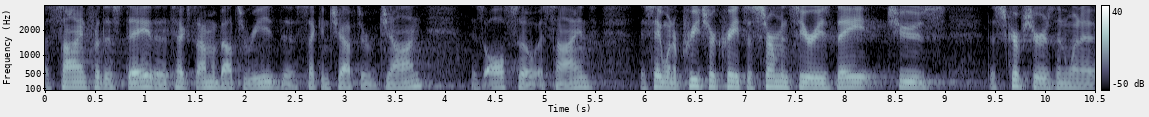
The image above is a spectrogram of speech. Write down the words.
assigned for this day, the text I'm about to read, the second chapter of John, is also assigned. They say when a preacher creates a sermon series, they choose the scriptures, and when a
